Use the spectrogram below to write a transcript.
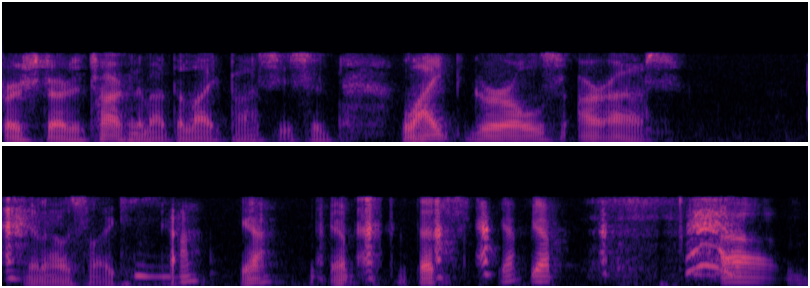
first started talking about the Light Posse. He said, "Light girls are us," and I was like, "Yeah, yeah, yep, that's yep, yep." Um,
